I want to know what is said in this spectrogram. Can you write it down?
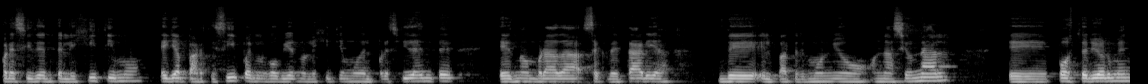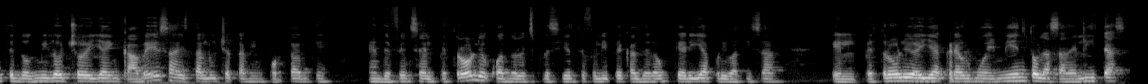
presidente legítimo, ella participa en el gobierno legítimo del presidente, es nombrada secretaria del Patrimonio Nacional. Eh, posteriormente, en 2008, ella encabeza esta lucha tan importante en defensa del petróleo, cuando el expresidente Felipe Calderón quería privatizar el petróleo. Ella crea un movimiento, las Adelitas,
